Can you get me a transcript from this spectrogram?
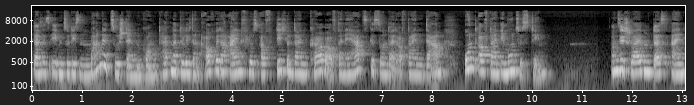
dass es eben zu diesen Mangelzuständen kommt, hat natürlich dann auch wieder Einfluss auf dich und deinen Körper, auf deine Herzgesundheit, auf deinen Darm und auf dein Immunsystem. Und sie schreiben, dass ein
